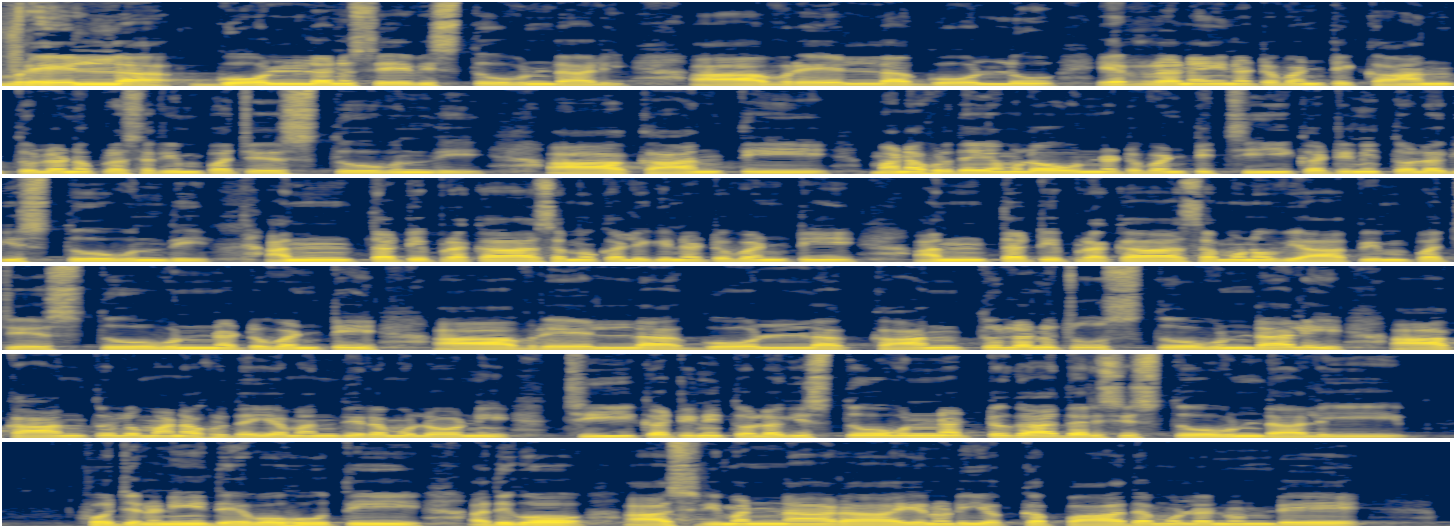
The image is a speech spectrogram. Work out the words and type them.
వ్రేళ్ళ గోళ్ళను సేవిస్తూ ఉండాలి. ఆ వ్రేళ్ళ గోళ్ళు ఎర్రనైనటువంటి కాంతులను ప్రసరింపచేస్తూ ఉంది. ఆ కాంతి మన హృదయంలో ఉన్నటువంటి చీకటిని తొలగిస్తూ ఉంది. అంతటి ప్రకాశము కలిగినటువంటి అంతటి ప్రకాశమును వ్యాపింపచేస్తూ ఉన్నటువంటి ఆ వ్రేళ్ళ గోళ్ళ కాంతులను చూస్తూ ఉండాలి. ఆ కాంతులు మన హృదయ మందిరములోని చీకటిని తొలగిస్తూ ఉన్నట్టుగా దర్శిస్తూ ఉండాలి. హో జననీ దేవహూతి అదిగో ఆ శ్రీమన్నారాయణుడి యొక్క పాదముల నుండే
